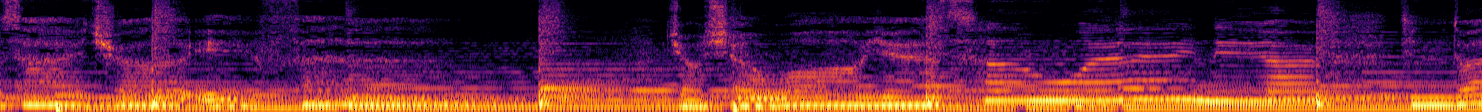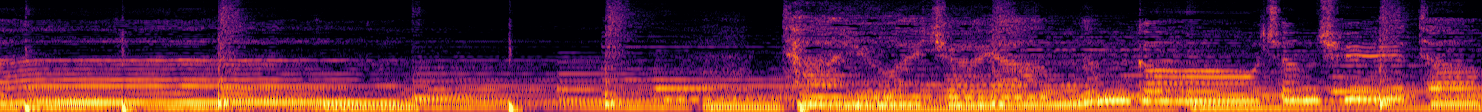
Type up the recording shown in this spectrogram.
在这一分就像我也曾为你而停顿，他以为这样能够争取到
